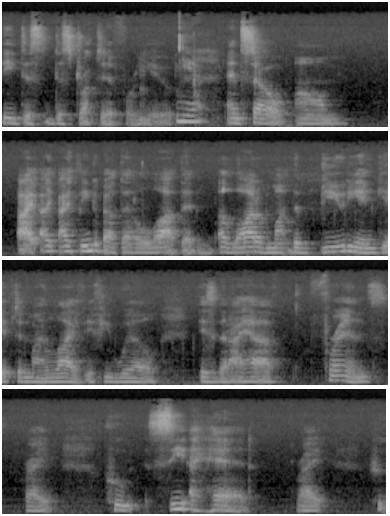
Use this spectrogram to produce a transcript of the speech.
be dis- destructive for you. Yeah. And so um, I, I, I think about that a lot. That a lot of my the beauty and gift in my life, if you will, is that I have friends, right, who see ahead, right, who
